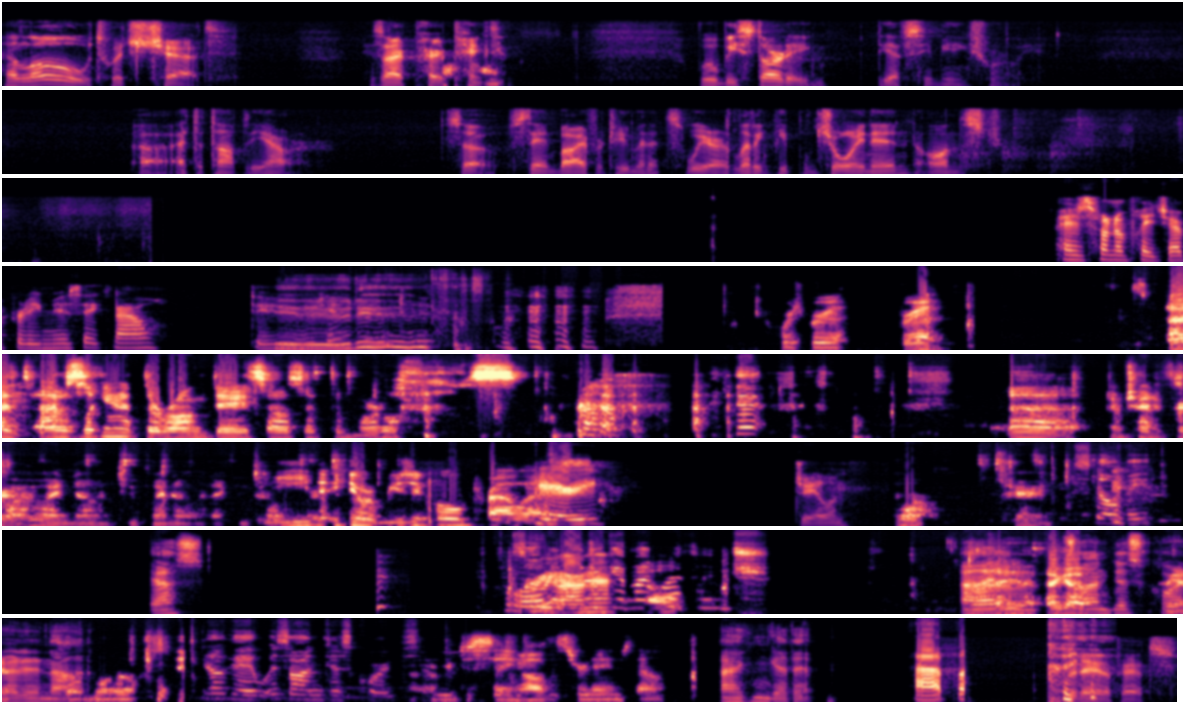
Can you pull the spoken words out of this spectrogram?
Hello, Twitch chat. It's I, Perry Pinkton. We'll be starting the FC meeting shortly. Uh, at the top of the hour. So, stand by for two minutes. We are letting people join in on the stream. I just want to play Jeopardy music now. Doo, Doo-doo-doo-doo. Where's Bria? Bria. I, I was looking at the wrong dates. I was at the Mortal House. uh, I'm trying to figure out who I know in 2.0 that I can talk Need to. your musical prowess. Harry. Jalen. Oh, Perry. Sylvie. Yes. Sorry, did Rihanna. you get my message? Uh, I- if I it's got- on Discord. yeah, I did not. Okay, it was on Discord. So. Are we just saying officer names now? I can get it. Banana pants.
